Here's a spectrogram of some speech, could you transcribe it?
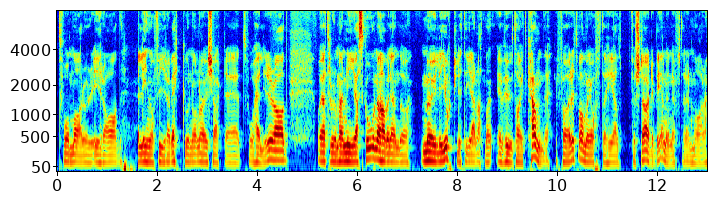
två maror i rad eller inom fyra veckor. Någon har ju kört eh, två helger i rad och jag tror de här nya skorna har väl ändå möjliggjort lite grann att man överhuvudtaget kan det. Förut var man ju ofta helt förstörd i benen efter en mara.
